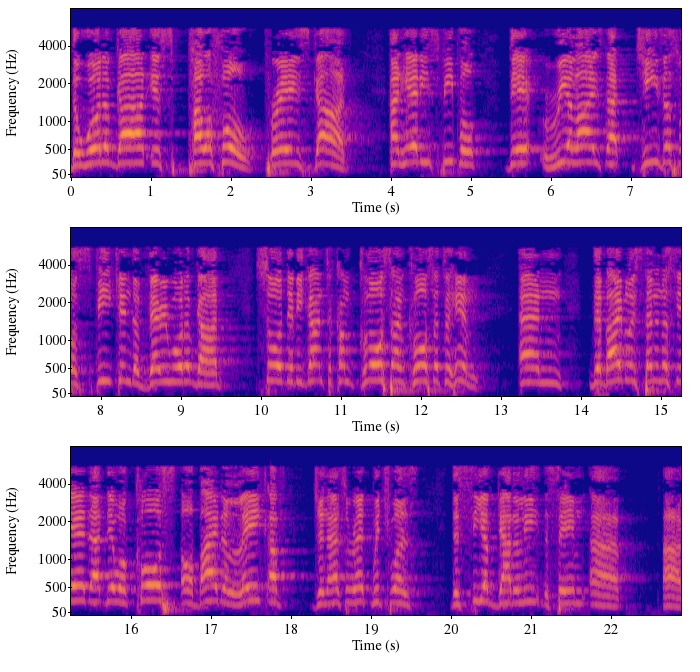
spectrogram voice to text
The Word of God is powerful. Praise God. And here these people, they realized that Jesus was speaking the very word of God. So they began to come closer and closer to him. And the Bible is telling us here that they were close or by the lake of Gennesaret, which was the Sea of Galilee, the same uh, uh,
